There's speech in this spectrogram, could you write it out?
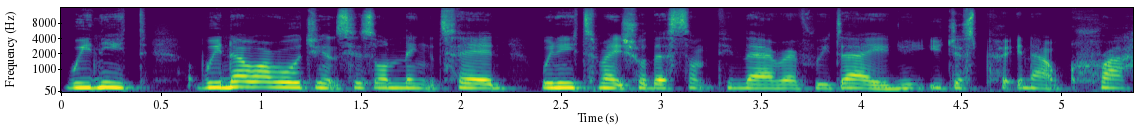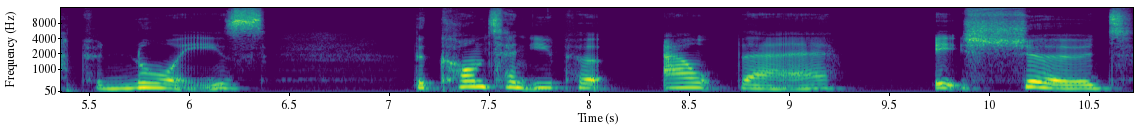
we need, we know our audience is on LinkedIn, we need to make sure there's something there every day, and you're just putting out crap and noise. The content you put out there, it should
